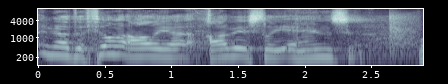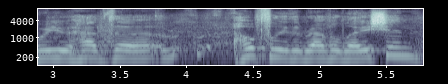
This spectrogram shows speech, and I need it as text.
you know, the film Alaya obviously ends where you have the, hopefully, the revelation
